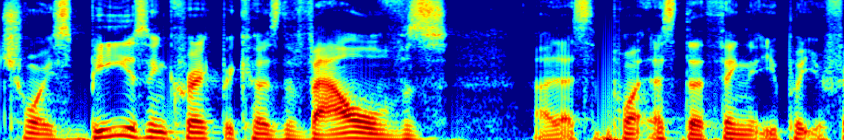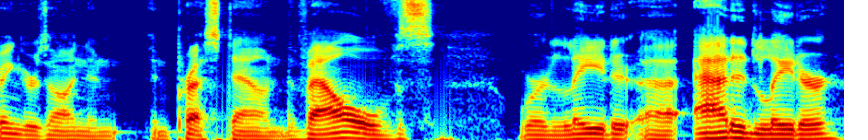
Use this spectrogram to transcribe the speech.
choice B is incorrect because the valves uh, that's the point that's the thing that you put your fingers on and, and press down. The valves were later uh, added later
